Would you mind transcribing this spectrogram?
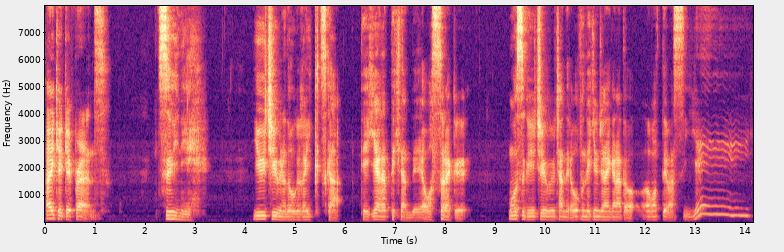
Hi, KK Friends. ついに、YouTube の動画がいくつか出来上がってきたんで、おそらく、もうすぐ YouTube チャンネルオープンできるんじゃないかなと思ってます。イエーイ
